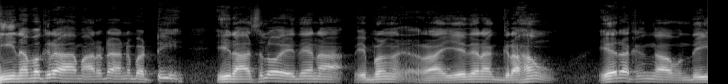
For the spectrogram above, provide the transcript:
ఈ నవగ్రహ మారడాన్ని బట్టి ఈ రాశిలో ఏదైనా ఇబ్బంది ఏదైనా గ్రహం ఏ రకంగా ఉంది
